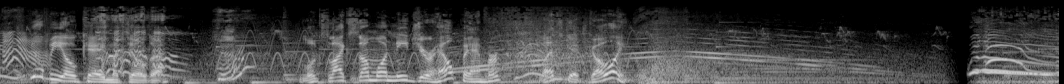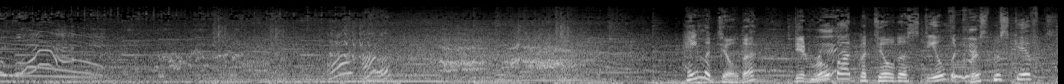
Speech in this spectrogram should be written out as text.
Ah. You'll be okay, Matilda. Looks like someone needs your help, Amber. Hmm. Let's get going. Hey, Matilda. Did hmm? Robot Matilda steal the Christmas gifts?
